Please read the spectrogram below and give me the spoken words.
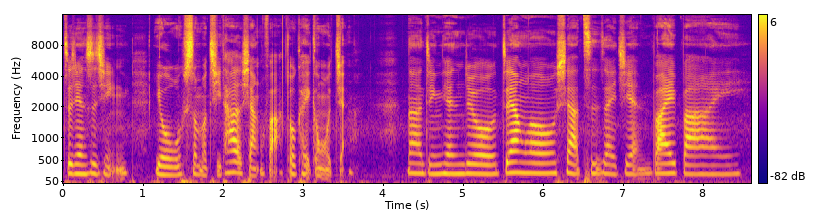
这件事情有什么其他的想法，都可以跟我讲。那今天就这样喽，下次再见，拜拜。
